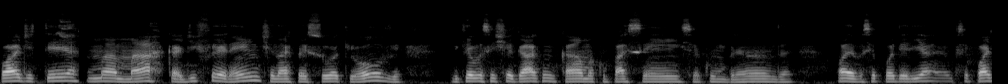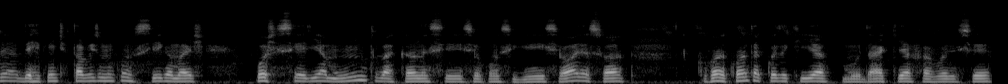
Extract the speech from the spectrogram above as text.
pode ter uma marca diferente na pessoa que ouve do que você chegar com calma, com paciência, com branda. Olha, você poderia, você pode, de repente, talvez não consiga, mas, poxa, seria muito bacana se, se eu conseguisse. Olha só quanta coisa que ia mudar, que ia favorecer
